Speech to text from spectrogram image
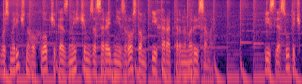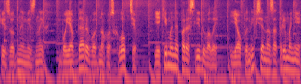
восьмирічного хлопчика з нижчим за середній зростом і характерними рисами. Після сутички з одним із них, бо я вдарив одного з хлопців, які мене переслідували, я опинився на затриманні,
